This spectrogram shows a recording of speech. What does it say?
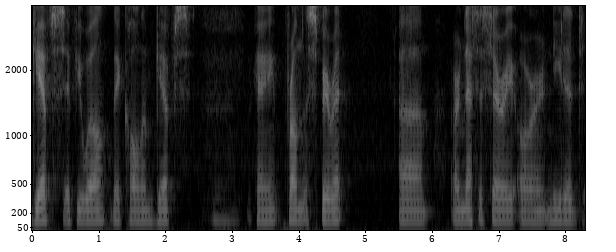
gifts, if you will, they call them gifts, okay, from the Spirit um, are necessary or needed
